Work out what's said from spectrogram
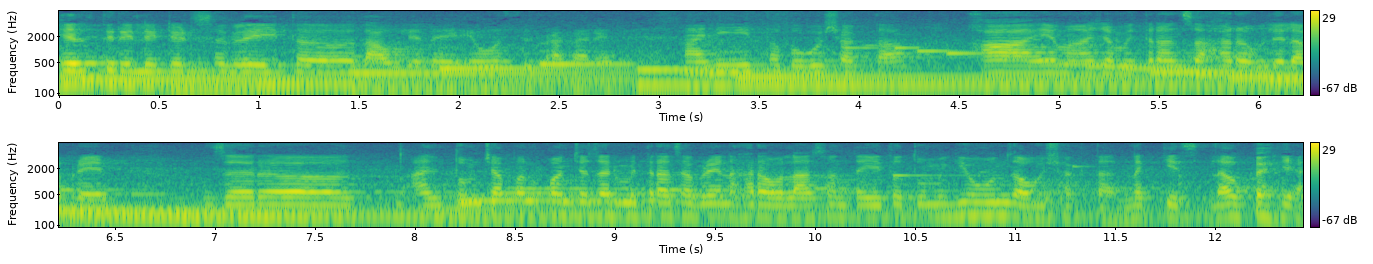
हेल्थ रिलेटेड सगळे इथं लावलेलं आहे व्यवस्थित प्रकारे. आणि इथं बघू शकता हा आहे माझ्या मित्रांचा हरवलेला ब्रेन जर आणि तुमच्या पण कोणत्या जर मित्राचा ब्रेन हरवला असेल तर इथं तुम्ही घेऊन जाऊ शकता. नक्कीच लवकर या.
